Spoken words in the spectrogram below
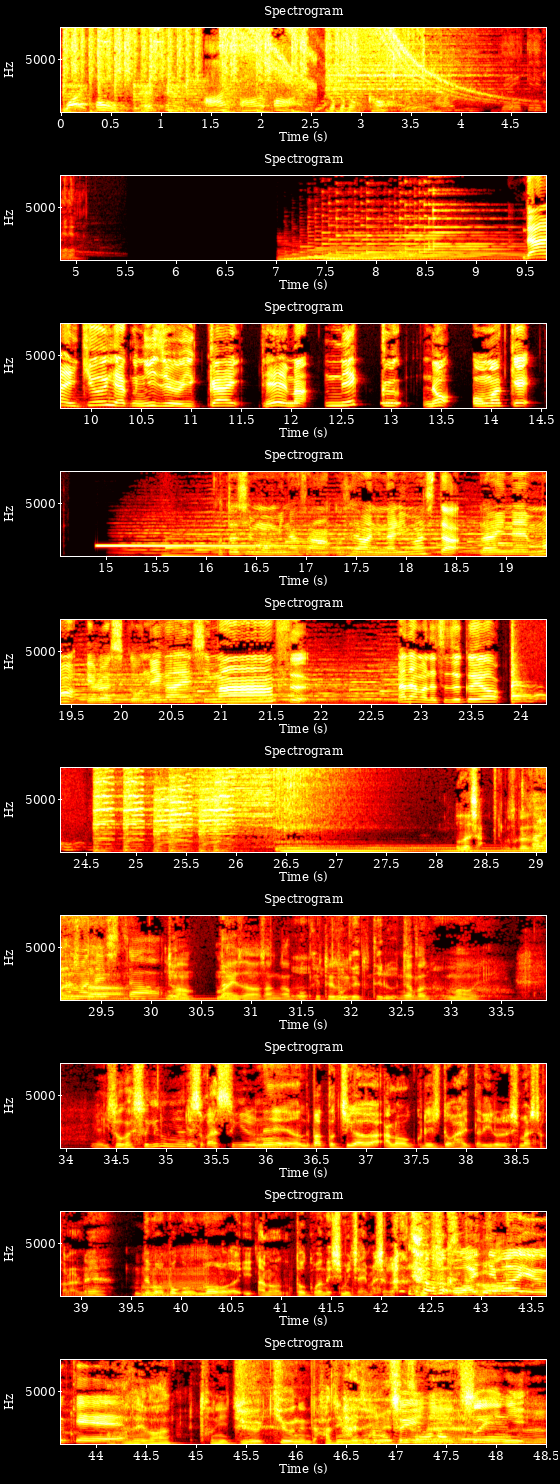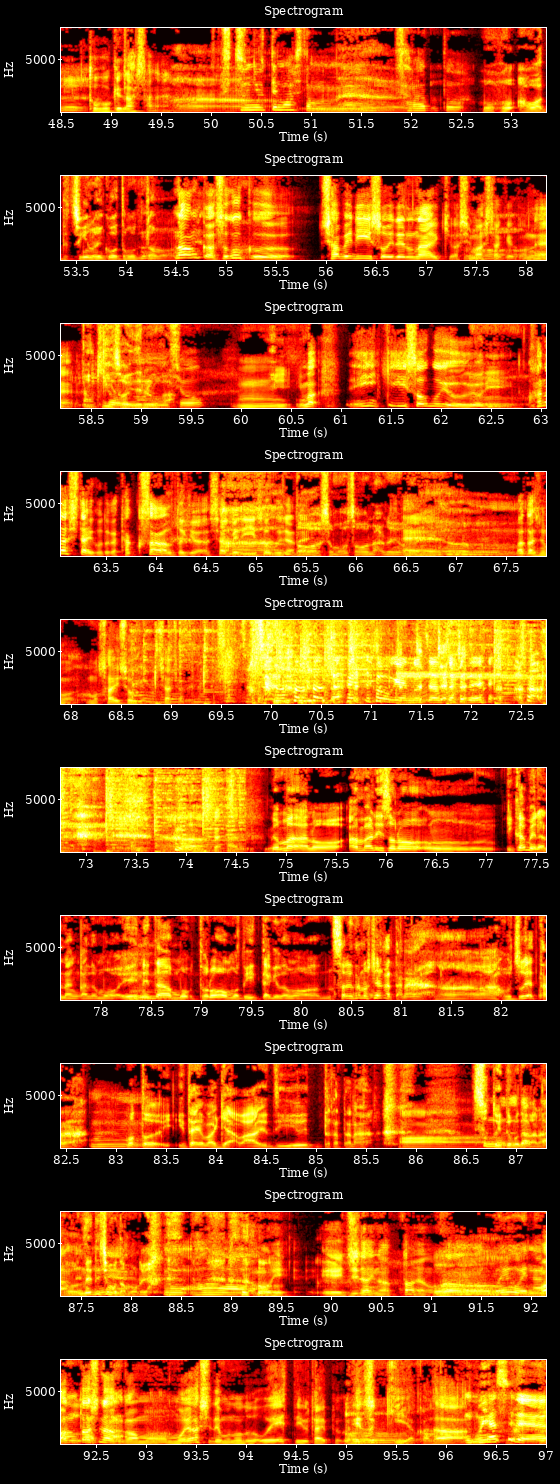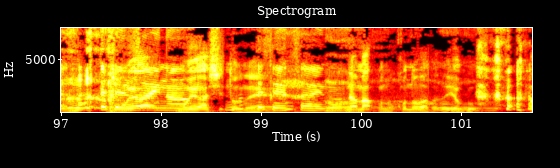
YONNIRI.com 第921回テーマ、ネックのおまけ。今年も皆さんお世話になりました。来年もよろしくお願いします。まだまだ続くよ。お疲れ様でした。した。今、前澤さんがボケてる。ボケてるやっぱ、もう、いや忙しすぎるんやね。忙しすぎるね。ほんで、バッと違う、あの、クレジットが入ったりいろいろしましたからね。でも僕もう、いあの、遠くまで閉めちゃいましたから。お相手は言うけあ。れは、本当に19年で初めて、ついそうに、ついに、とぼけ出したね。普通に言ってましたもんね。さらっと。もう慌て次の行こうと思ってたもん。なんかすごく、喋り急いでるな、いう気はしましたけどね。あ生き急いでるのが今日の印象うん、今、生き急ぐいうより、話したいことがたくさんあるときは喋り急ぐじゃないどう。してもそうなるよね。ええうん私ももう最小限のチャチャで。最小限のちゃっちゃで。でまあ、あの、あまりその、うん、胃カメラなんかでも、ええネタも、撮ろう思って行ったけども、それ楽しなかったな。ああ、普通やったな。もっと痛いわ、ギャーわ、言ったかったな。あすっと言ってもだから、寝てしもたもん俺。えええ時代になったんやろな。おえおえな私なんかもう、もやしでも喉うえっていうタイプが、えずっきーやから。あ。、もやしで？なんて繊細な。もやもやしとね。生子のこの技でよく、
